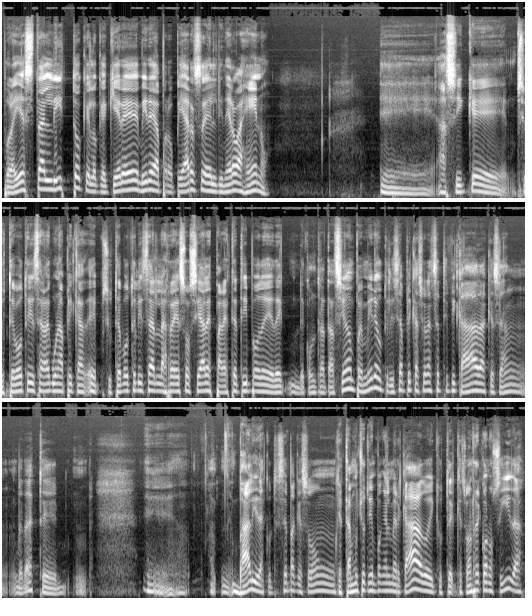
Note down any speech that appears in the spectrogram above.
por ahí está listo que lo que quiere, mire, apropiarse del dinero ajeno. Eh, así que si usted va a utilizar alguna aplicación, eh, si usted va a utilizar las redes sociales para este tipo de, contratación, pues mire, utilice aplicaciones certificadas que sean, ¿verdad? Este, válidas, que usted sepa que son, que están mucho tiempo en el mercado y que usted, que son reconocidas.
